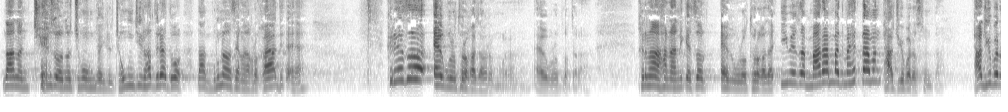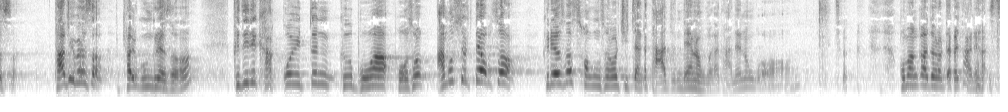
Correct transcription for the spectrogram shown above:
나는 최소한 종질, 종질 하더라도 난 문화생활하러 가야 돼. 그래서 애굽으로 돌아가자 그런 거야. 애굽으로 돌아가. 그러나 하나님께서 애굽으로 돌아가자 입에서 말 한마디만 했다면 다 죽여버렸습니다. 다 죽여버렸어. 다 죽여버렸어. 결국은 그래서 그들이 갖고 있던 그 보화, 보석 아무 쓸데 없어. 그래서 성선을 짓자니까 다 내놓은 거야. 다 내놓은 거. 고만 가져올 때까지 다 내놨어.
